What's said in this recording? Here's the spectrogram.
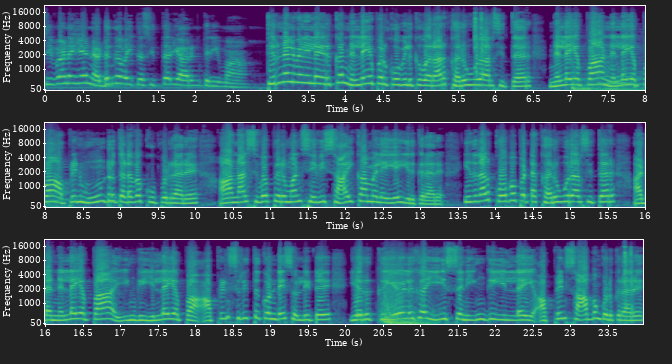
சிவனையே நடுங்க வைத்த சித்தர் யாருன்னு தெரியுமா? திருநெல்வேலியில இருக்க நெல்லையப்பர் கோவிலுக்கு வரார் கருவூரார் சித்தர். நெல்லையப்பா நெல்லையப்பா அப்படின்னு மூன்று தடவை கூப்பிடுறாரு. ஆனால் சிவபெருமான் செவி சாய்க்காமலேயே இருக்கிறாரு. இதனால் கோபப்பட்ட கருவூரார் சித்தர் அட நெல்லையப்பா இங்கு இல்லையப்பா அப்படின்னு சிரித்து கொண்டே சொல்லிட்டு எருக்கு ஏழுக ஈசன் இங்கு இல்லை அப்படின்னு சாபம் கொடுக்கிறாரு.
